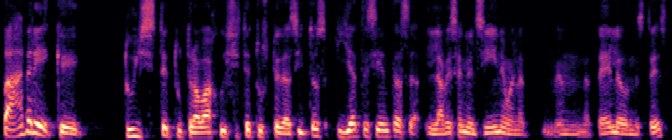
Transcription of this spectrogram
padre que tú hiciste tu trabajo, hiciste tus pedacitos y ya te sientas, la ves en el cine o en la, en la tele, donde estés,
